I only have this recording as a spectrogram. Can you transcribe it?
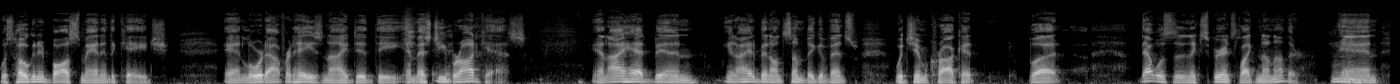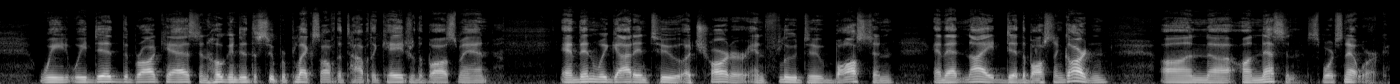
Was Hogan and Boss Man in the cage, and Lord Alfred Hayes and I did the MSG broadcast and I had been, you know, I had been on some big events with Jim Crockett, but that was an experience like none other. And we we did the broadcast, and Hogan did the superplex off the top of the cage with the Boss Man, and then we got into a charter and flew to Boston, and that night did the Boston Garden on uh, on NESN Sports Network.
